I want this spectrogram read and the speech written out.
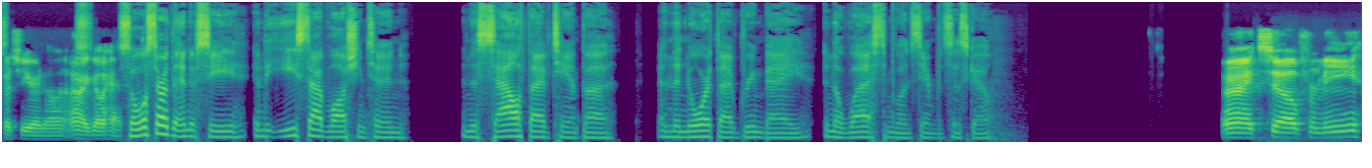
cut you or not. All right, go ahead. So we'll start the NFC. In the East, I have Washington. In the South, I have Tampa. In the North, I have Green Bay. In the West, I'm going San Francisco. All right, so for me,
